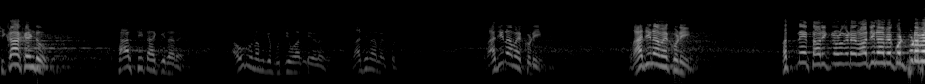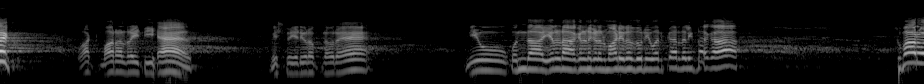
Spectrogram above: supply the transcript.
ಸಿಕ್ಕಾಕೊಂಡು ಚಾರ್ಜ್ ಶೀಟ್ ಹಾಕಿದ್ದಾರೆ. ಅವರು ನಮಗೆ ಬುದ್ಧಿವಾದ ಹೇಳೋದು. ರಾಜೀನಾಮೆ ಕೊಡಿ. ರಾಜೀನಾಮೆ ಕೊಡಿ. ರಾಜೀನಾಮೆ ಕೊಡಿ. ಹತ್ತನೇ ತಾರೀಕಿನೊಳಗಡೆ ರಾಜೀನಾಮೆ ಕೊಟ್ಬಿಡಬೇಕು. What moral right he has mister ಯಡಿಯೂರಪ್ಪನವರೇ, ನೀವು ಒಂದ ಎರಡ ಹಗರಣಗಳನ್ನು ಮಾಡಿರೋದು ನೀವು ಅಧಿಕಾರದಲ್ಲಿದ್ದಾಗ ಸುಮಾರು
